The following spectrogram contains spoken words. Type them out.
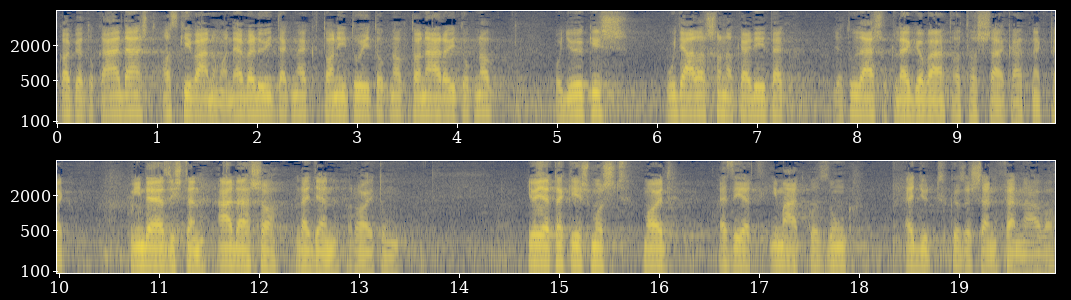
kapjatok áldást. Azt kívánom a nevelőiteknek, tanítóitoknak, tanáraitoknak, hogy ők is úgy állassanak elétek, hogy a tudásuk legjavát adhassák át nektek. Mindenhez Isten áldása legyen rajtunk. Jöjjetek és most majd ezért imádkozzunk együtt közösen fennállva.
